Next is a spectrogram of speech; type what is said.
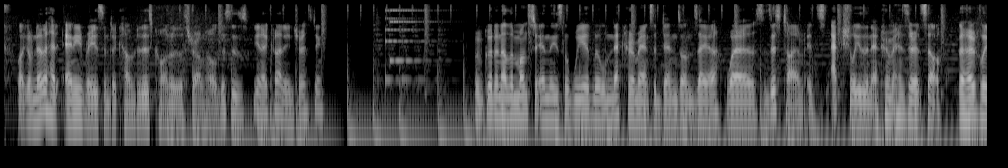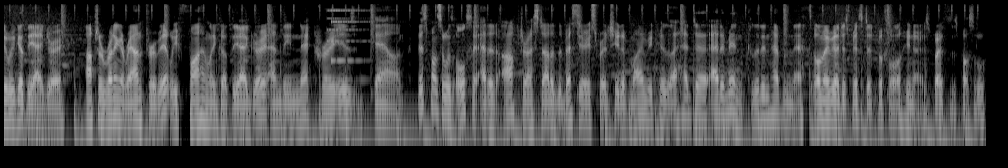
like, I've never had any reason to come to this corner of the stronghold. This is, you know, kind of interesting. We've got another monster in these weird little necromancer dens on Zeah, whereas this time it's actually the necromancer itself. So hopefully we get the aggro. After running around for a bit, we finally got the aggro and the necro is down. This monster was also added after I started the bestiary spreadsheet of mine because I had to add him in because I didn't have him there. Or maybe I just missed it before, who knows, both is possible.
